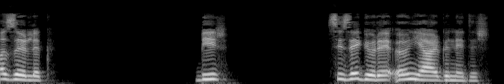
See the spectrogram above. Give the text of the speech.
Hazırlık 1. Size göre ön yargı nedir?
